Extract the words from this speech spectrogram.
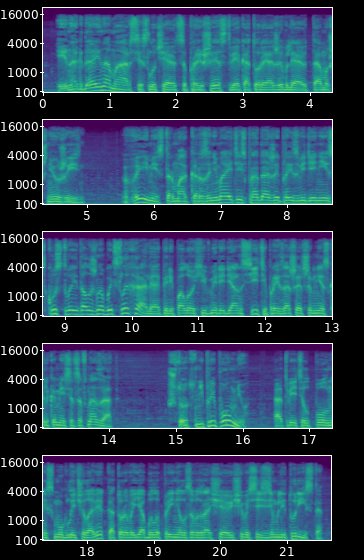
— «иногда и на Марсе случаются происшествия, которые оживляют тамошнюю жизнь. Вы, мистер Маккар, занимаетесь продажей произведений искусства и, должно быть, слыхали о переполохе в Меридиан-Сити, произошедшем несколько месяцев назад». «Что-то не припомню», — ответил полный смуглый человек, которого я было принял за возвращающегося с Земли туриста —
